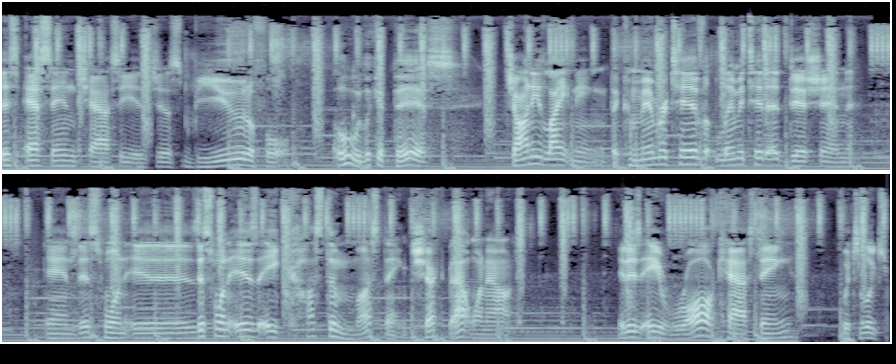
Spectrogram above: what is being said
this SN chassis is just beautiful. Oh, look at this. Johnny Lightning, the commemorative limited edition. And this one is this one is a custom Mustang. Check that one out. It is a raw casting, which looks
